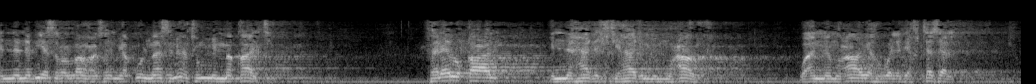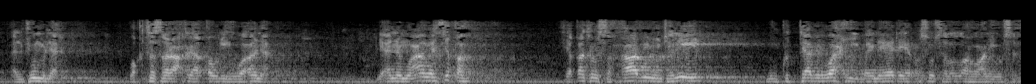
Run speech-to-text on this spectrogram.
إن النبي صلى الله عليه وسلم يقول ما سمعتم من مقالتي فلا يقال إن هذا اجتهاد من معاوية وأن معاوية هو الذي اختزل الجملة واقتصر على قوله وأنا. لأن معاوية ثقة ثقة صحابي جليل من كتاب الوحي بين يدي الرسول صلى الله عليه وسلم.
